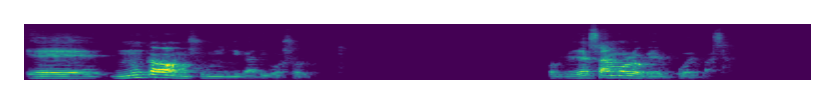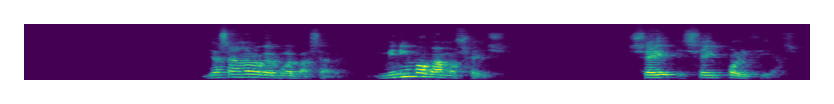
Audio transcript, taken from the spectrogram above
eh, nunca vamos un indicativo solo. Porque ya sabemos lo que puede pasar. Ya sabemos lo que puede pasar. Mínimo vamos seis. Seis, policías.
